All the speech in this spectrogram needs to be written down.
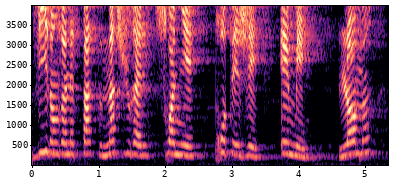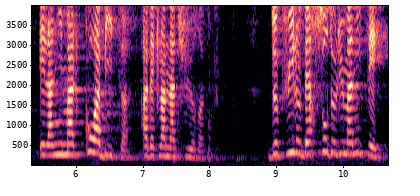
vit dans un espace naturel, soigné, protégé, aimé. L'homme et l'animal cohabitent avec la nature. Depuis le berceau de l'humanité,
